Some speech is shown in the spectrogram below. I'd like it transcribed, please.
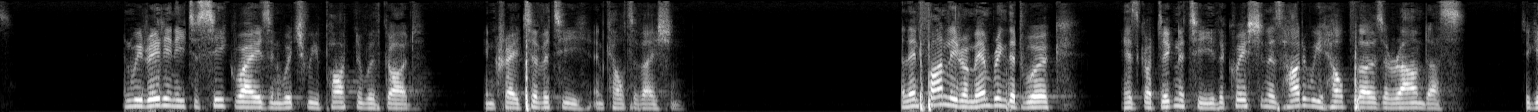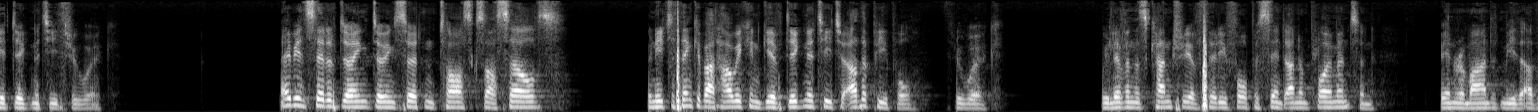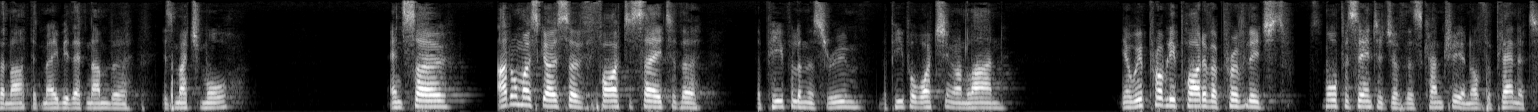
And we really need to seek ways in which we partner with God in creativity and cultivation. And then finally, remembering that work has got dignity, the question is how do we help those around us to get dignity through work? Maybe instead of doing, doing certain tasks ourselves, we need to think about how we can give dignity to other people through work. We live in this country of 34% unemployment, and Ben reminded me the other night that maybe that number is much more. And so I'd almost go so far to say to the, the people in this room, the people watching online, you know, we're probably part of a privileged small percentage of this country and of the planet.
